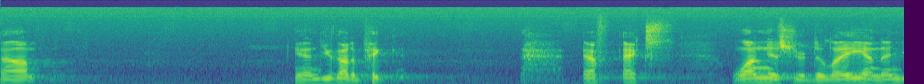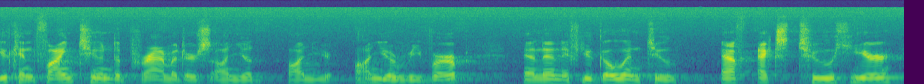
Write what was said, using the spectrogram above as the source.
um, and you got to pick FX1 is your delay, and then you can fine tune the parameters on your on your on your reverb. And then if you go into FX2 here,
